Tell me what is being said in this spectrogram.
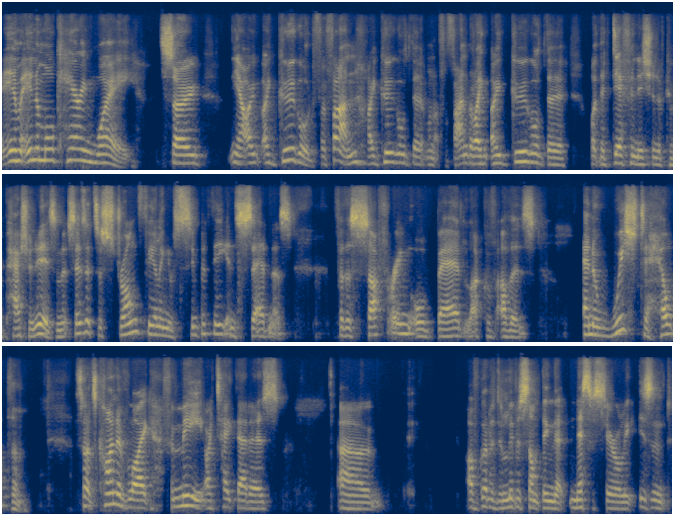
in, in a more caring way. So, you know, I, I, Googled for fun, I Googled the, well, not for fun, but I, I Googled the what the definition of compassion is. And it says it's a strong feeling of sympathy and sadness for the suffering or bad luck of others and a wish to help them. So it's kind of like, for me, I take that as uh, I've got to deliver something that necessarily isn't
